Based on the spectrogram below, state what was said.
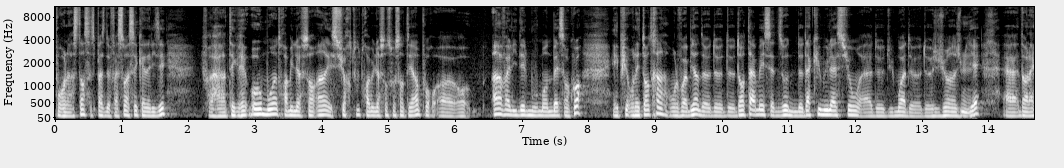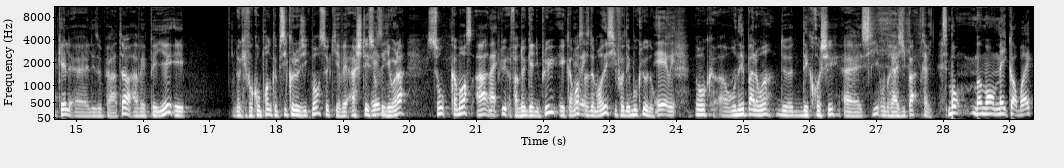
Pour l'instant, ça se passe de façon assez canalisée. Il faudra intégrer au moins 3901 et surtout 3961 pour euh, invalider le mouvement de baisse en cours. Et puis on est en train, on le voit bien, d'entamer de, cette zone d'accumulation euh, du mois de, juin-juillet mmh. euh, dans laquelle les opérateurs avaient payé et donc il faut comprendre que psychologiquement, ceux qui avaient acheté sur eh ces niveaux-là commencent à ne, plus, enfin, ne gagnent plus et commencent eh à se demander s'il faut déboucler ou non. Eh Donc euh, on n'est pas loin de décrocher euh, si on ne réagit pas très vite. Bon, moment make or break.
